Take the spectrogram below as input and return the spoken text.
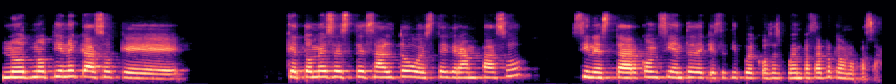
no, no tiene caso que, que tomes este salto o este gran paso sin estar consciente de que este tipo de cosas pueden pasar porque van a pasar.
